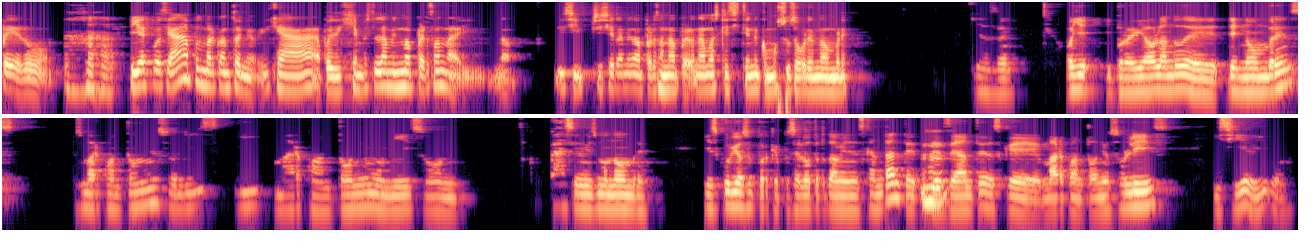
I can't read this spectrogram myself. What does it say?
pero. y después decía, ah, pues Marco Antonio. Y dije, ah, pues dije, es la misma persona. Y no. Y sí, sí, sí es la misma persona, pero nada más que sí tiene como su sobrenombre. Ya sé. Oye, y por ahí hablando de, de nombres, pues Marco Antonio Solís y Marco Antonio Muñiz son casi el mismo nombre. Y es curioso porque pues el otro también es cantante, desde antes que Marco Antonio Solís, y sigue vivo.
